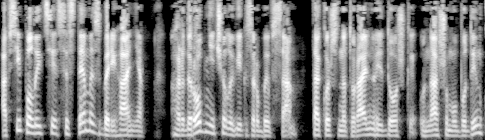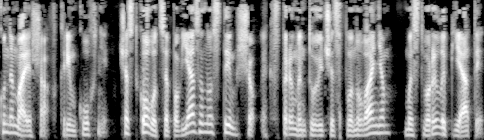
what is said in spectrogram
а всі полиці системи зберігання. Гардеробні чоловік зробив сам. Також з натуральної дошки у нашому будинку немає шаф, крім кухні. Частково це пов'язано з тим, що, експериментуючи з плануванням, ми створили п'яти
